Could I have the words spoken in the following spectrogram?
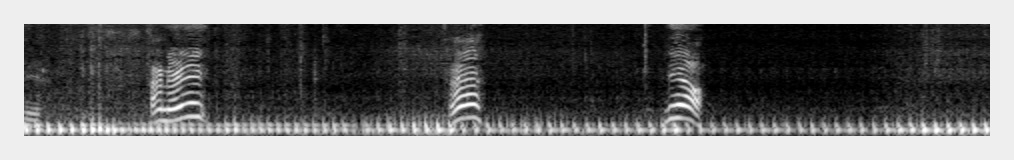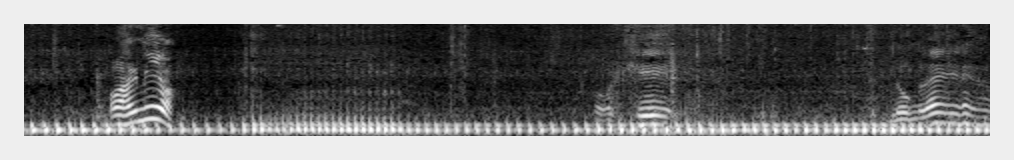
นี่ทางไหนนี่ฮะเนี่ยเหรอ อ๋อทางนี้เหรอโอเค ลงแล้ว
